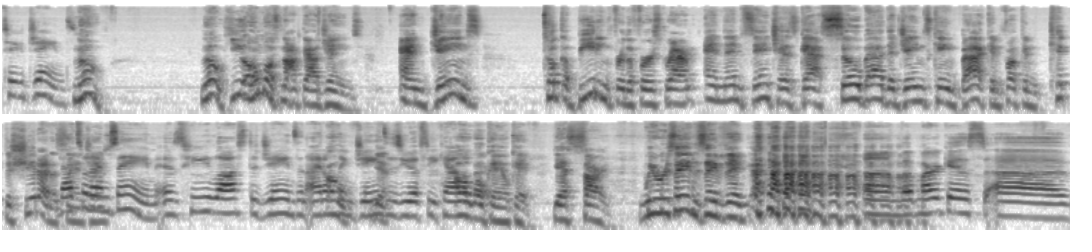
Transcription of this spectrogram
to James. No. No, he almost knocked out James. And James took a beating for the first round, and then Sanchez gassed so bad that James came back and fucking kicked the shit out of That's Sanchez. That's what I'm saying. Is he lost to James, and I don't Oh, think James yeah. is UFC caliber. Oh, okay, okay. Yes, sorry. We were saying the same thing. Um, but Markus uh,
